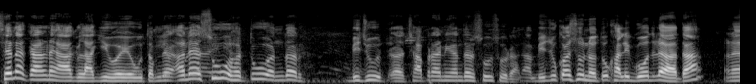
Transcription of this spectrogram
શેના કારણે આગ લાગી હોય એવું તમને? અને શું હતું અંદર? બીજું છાપરાની અંદર શું શું? બીજું કશું નહોતું ખાલી ગોદડા હતા અને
